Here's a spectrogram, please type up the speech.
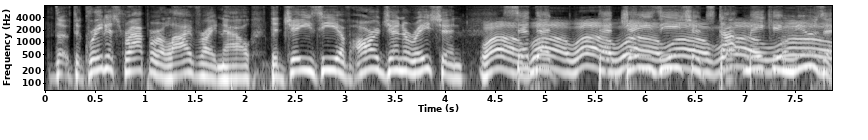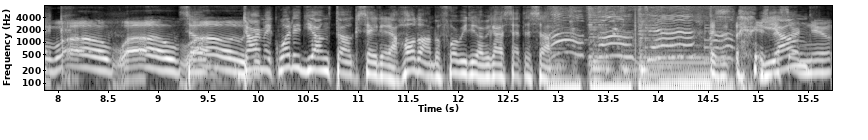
the, the greatest rapper alive right now, the Jay Z of our generation, Whoa, said whoa, that, whoa, that Jay Z should stop whoa, making whoa, music. Whoa, whoa, So. Dharmic, what did Young Thug say to that? Hold on, before we do that, we gotta set this up. Is, this, is this our Young- new?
